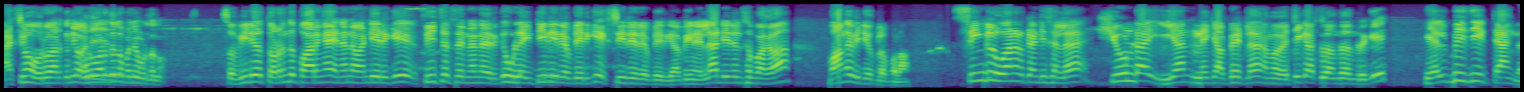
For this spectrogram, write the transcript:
மேக்ஸிமம் ஒரு வாரத்துக்குள்ள ஒரு வாரத்துல பண்ணி கொடுத்துடலாம். ஸோ வீடியோ தொடர்ந்து பாருங்க என்னென்ன வண்டி இருக்கு ஃபீச்சர்ஸ் என்னென்ன இருக்கு உள்ள இன்டீரியர் எப்படி இருக்கு எக்ஸ்டீரியர் எப்படி இருக்கு அப்படிங்கிற எல்லா டீடைல்ஸும் பார்க்கலாம். வாங்க வீடியோக்குள்ள போகலாம் சிங்கிள் ஓனர் கண்டிஷன்ல ஹியூண்டா இயான் இன்னைக்கு அப்டேட்ல நம்ம வெற்றி காசுல வந்து வந்திருக்கு. LPG tank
